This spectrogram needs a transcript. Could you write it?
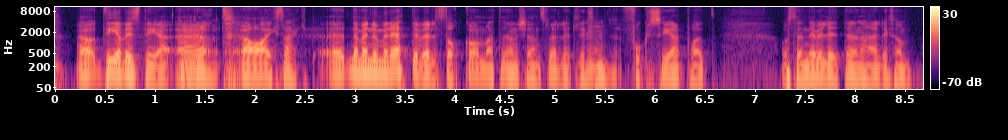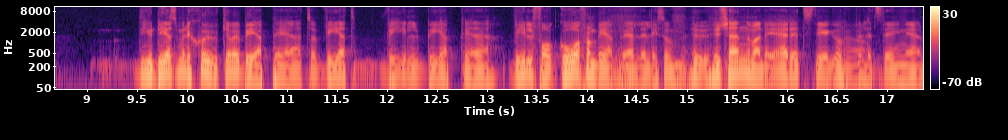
ja delvis det. Eh, Konkurrent. ja exakt. Eh, nej men nummer ett är väl Stockholm, att den känns väldigt liksom Mm. fokuserad på att, och sen är väl lite den här liksom, det är ju det som är det sjuka med BP, alltså vet, vill BP, vill folk gå från BP eller liksom, hur, hur känner man det? Är det ett steg upp Ja. eller ett steg ner?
